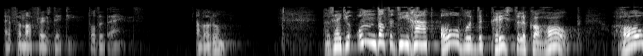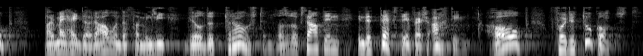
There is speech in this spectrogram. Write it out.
En vanaf vers 13 tot het eind. En waarom? Dan zei hij, omdat het hier gaat over de christelijke hoop. Hoop waarmee hij de rouwende familie wilde troosten. Zoals het ook staat in, in de tekst in vers 18. Hoop voor de toekomst.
